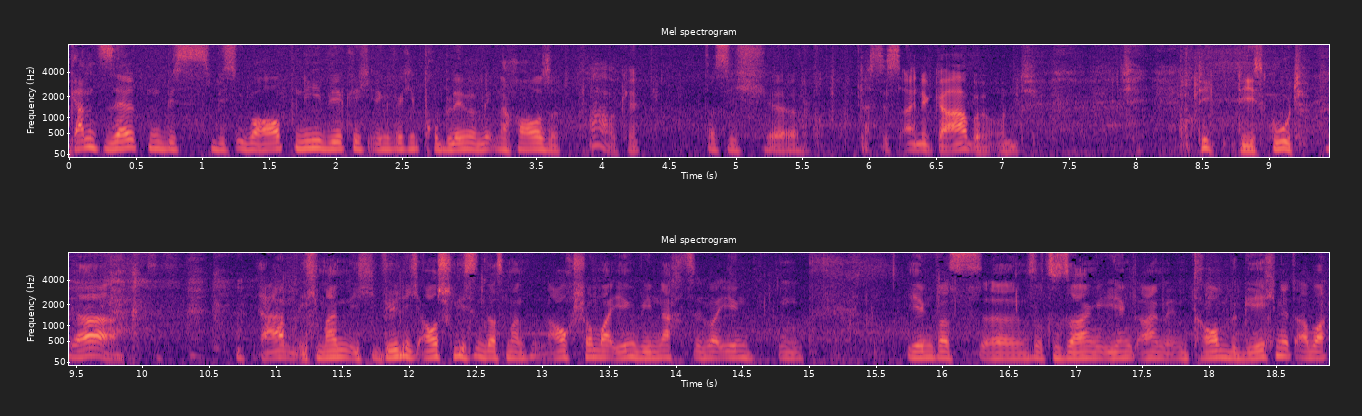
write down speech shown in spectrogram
ganz selten bis, bis überhaupt nie wirklich irgendwelche Probleme mit nach Hause. Ah, okay. Dass ich äh, Das ist eine Gabe und die, die ist gut. Ja. Ja, ich meine, ich will nicht ausschließen, dass man auch schon mal irgendwie nachts über irgendein, irgendwas äh, sozusagen irgendeinem im Traum begegnet, aber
